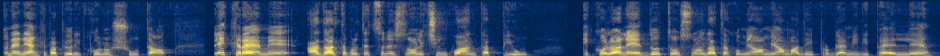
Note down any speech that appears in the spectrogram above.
non è neanche proprio riconosciuta. Le creme ad alta protezione sono le 50 più. Piccolo aneddoto, sono andata con mia mamma, mia mamma ha dei problemi di pelle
